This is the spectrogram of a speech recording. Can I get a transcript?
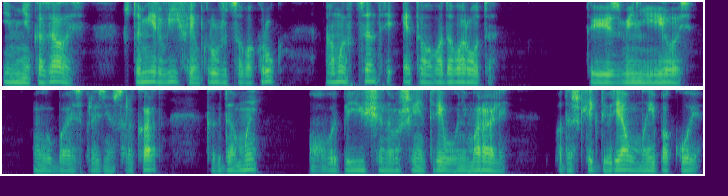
И мне казалось, что мир вихрем кружится вокруг, а мы в центре этого водоворота. «Ты изменилась», — улыбаясь, произнес Ракард, когда мы, о вопиющее нарушение требований морали, подошли к дверям в мои покои.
